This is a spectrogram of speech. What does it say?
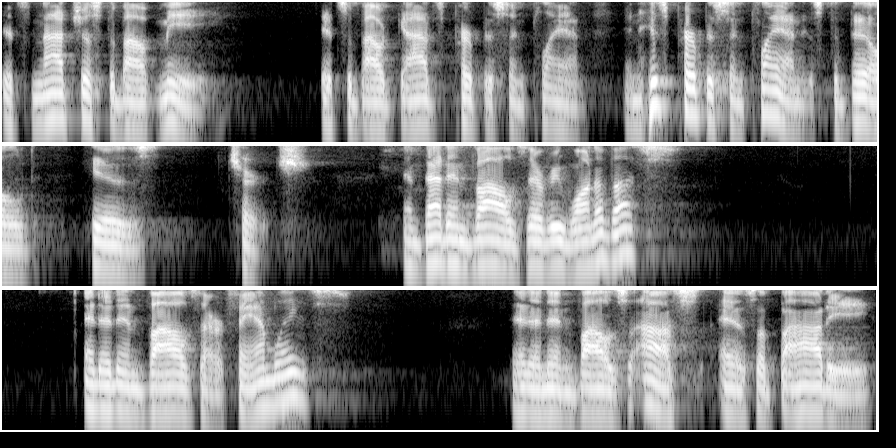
it's not just about me, it's about God's purpose and plan. And His purpose and plan is to build His church. And that involves every one of us, and it involves our families, and it involves us as a body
